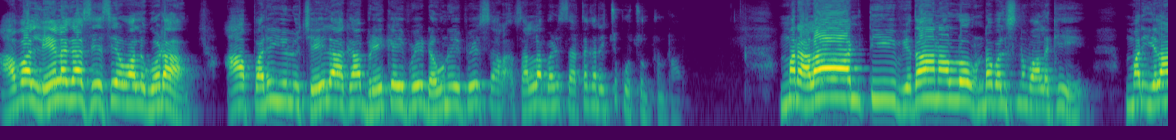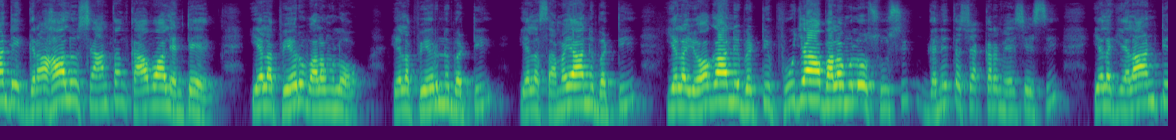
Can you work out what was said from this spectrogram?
అవలీలగా చేసే వాళ్ళు కూడా ఆ పని వీళ్ళు చేయలేక బ్రేక్ అయిపోయి డౌన్ అయిపోయి స- చల్లబడి సతకరించి కూర్చుంటుంటారు. మరి అలాంటి విధానాల్లో ఉండవలసిన వాళ్ళకి మరి ఇలాంటి గ్రహాలు శాంతం కావాలంటే ఇలా పేరు బలంలో ఇలా పేరుని బట్టి ఇలా సమయాన్ని బట్టి ఇలా యోగాన్ని బట్టి పూజా బలములో చూసి గణిత చక్రం వేసేసి వీళ్ళకి ఎలాంటి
